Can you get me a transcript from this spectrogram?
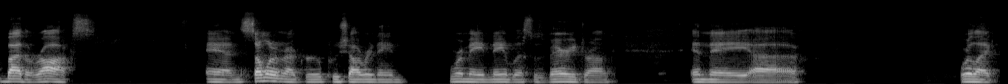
by the rocks and someone in our group who shall rename remain nameless was very drunk and they uh were like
